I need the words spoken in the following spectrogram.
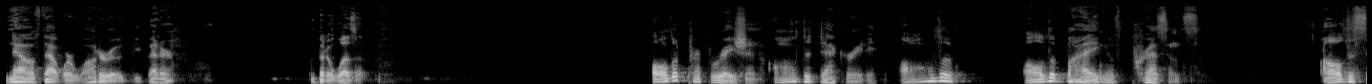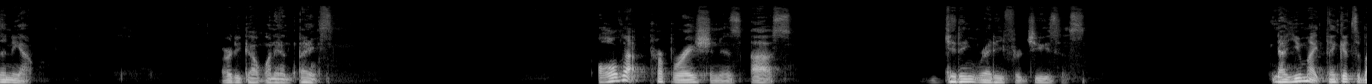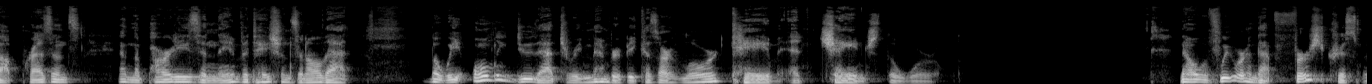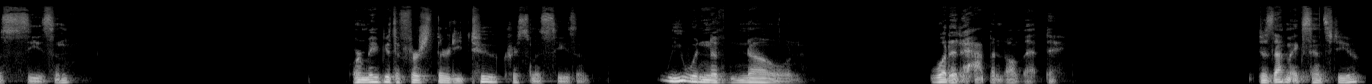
Now, if that were water, it would be better, but it wasn't. All the preparation, all the decorating, all the all the buying of presents, all the sending out. Already got one in, thanks. All that preparation is us getting ready for Jesus. Now, you might think it's about presents and the parties and the invitations and all that. But we only do that to remember because our Lord came and changed the world. Now, if we were in that first Christmas season, or maybe the first 32 Christmas season, we wouldn't have known what had happened on that day. Does that make sense to you?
